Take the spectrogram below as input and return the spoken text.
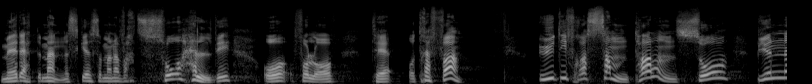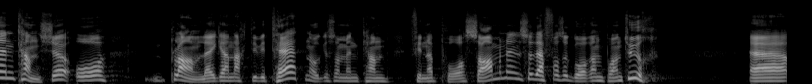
med dette mennesket som en har vært så heldig å få lov til å treffe. Ut ifra samtalen så begynner en kanskje å planlegge en aktivitet, noe som en kan finne på sammen. så Derfor så går en på en tur. Eh,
